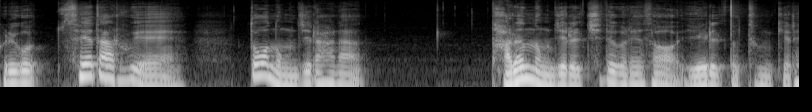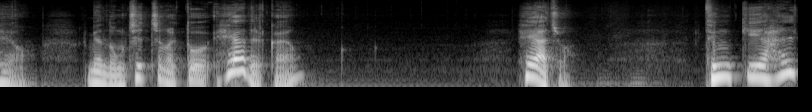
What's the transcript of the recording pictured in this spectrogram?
그리고 세 달 후에 또 농지를 하나 다른 농지를 취득을 해서 얘를 또 등기를 해요. 그러면 농취증을 또 해야 될까요? 해야죠. 등기할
